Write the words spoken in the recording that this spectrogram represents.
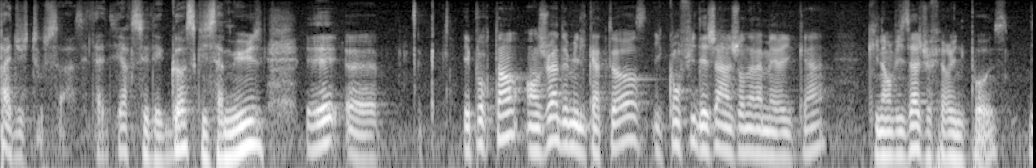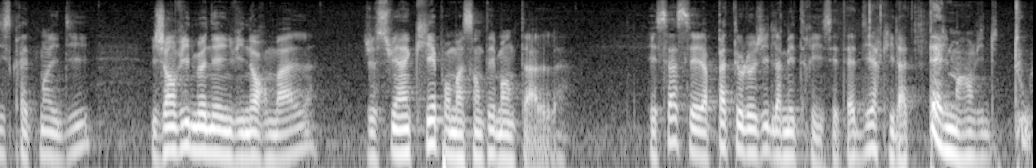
pas du tout ça. C'est-à-dire que c'est des gosses qui s'amusent et euh, et pourtant, en juin 2014, il confie déjà à un journal américain qu'il envisage de faire une pause. Discrètement, il dit J'ai envie de mener une vie normale, je suis inquiet pour ma santé mentale. Et ça, c'est la pathologie de la maîtrise, c'est-à-dire qu'il a tellement envie de tout,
